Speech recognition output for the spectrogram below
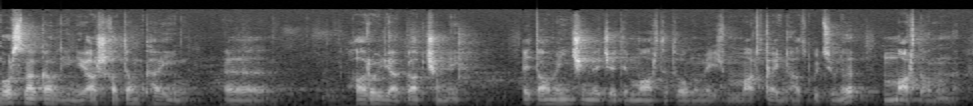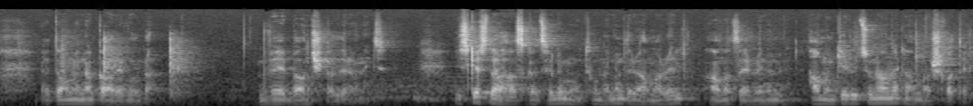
գործնական լինի աշխատանքային հարորյա կապ չունի այդ ամեն ինչի մեջ եթե մարդը թողնում է իր մարդկային հատկությունը մարդ անունը այդ ամենակարևորն է վե բան չկա դրանից Իսկ ես դա հասկացել եմ ու ընդունել եմ դրա համար էլ համաձայնվել եմ համընկերություն անել, համ աշխատել։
